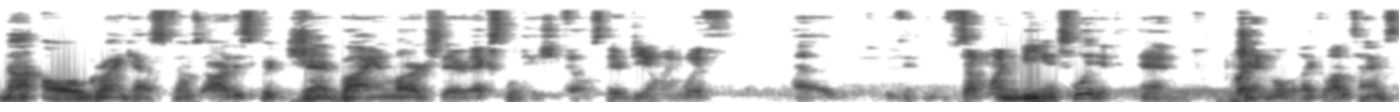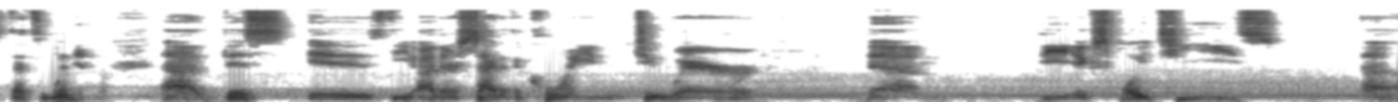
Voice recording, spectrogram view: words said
not all grindhouse films are this but by and large they're exploitation films they're dealing with uh, someone being exploited and Right. general like a lot of times that's women uh, this is the other side of the coin to where the um, the exploitees uh,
